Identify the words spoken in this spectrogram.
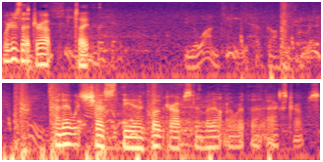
Where does that drop, Titan? I know which chest the uh, cloak drops in, but I don't know where the axe drops.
